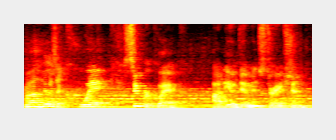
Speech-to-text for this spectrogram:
Well, here's a quick, super quick audio demonstration.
